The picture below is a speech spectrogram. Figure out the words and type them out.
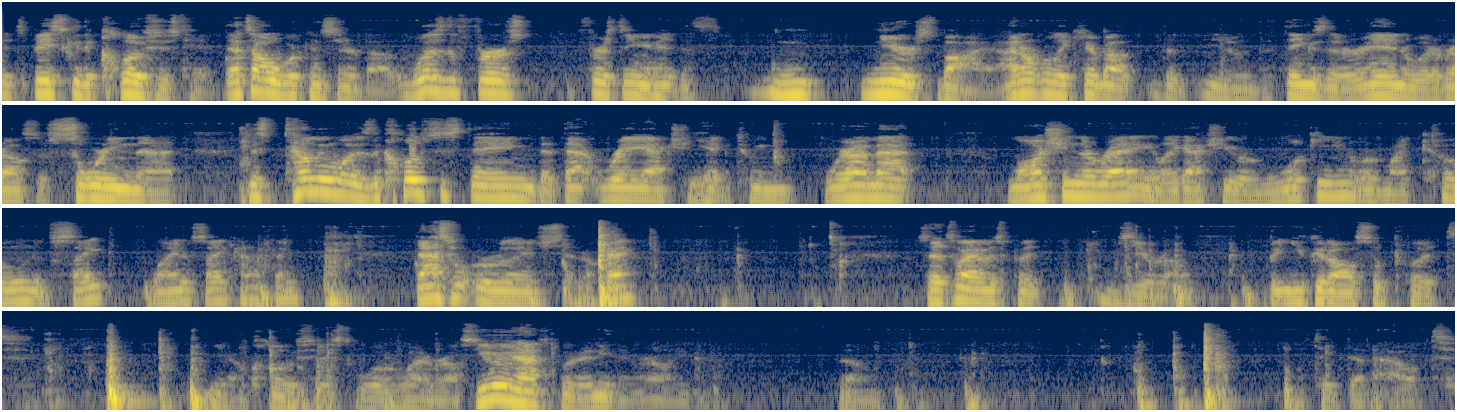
it's basically the closest hit. That's all we're concerned about. What is the first first thing you hit that's nearest by? I don't really care about the you know the things that are in or whatever else. Or sorting that. Just tell me what is the closest thing that that ray actually hit between where I'm at launching the ray, like actually or looking, or my cone of sight, line of sight kind of thing. That's what we're really interested in. Okay. So that's why I always put zero. But you could also put you know closest or whatever else. You don't even have to put anything really. So take that out.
